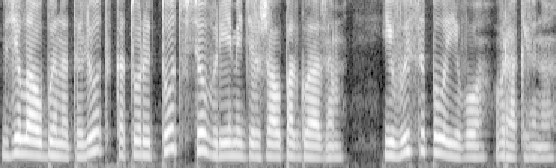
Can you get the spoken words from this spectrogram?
взяла у Беннета лед, который тот все время держал под глазом, и высыпала его в раковину.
